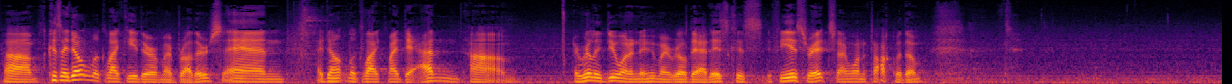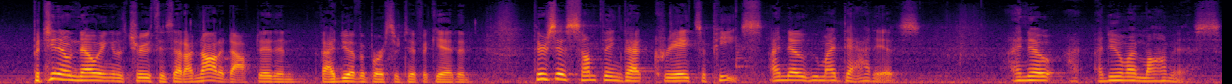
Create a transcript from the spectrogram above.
because um, I don't look like either of my brothers, and I don't look like my dad. Um, I really do want to know who my real dad is because if he is rich, I want to talk with him. But you know, knowing the truth is that I'm not adopted, and I do have a birth certificate, and there's just something that creates a peace. I know who my dad is. I know, I know who my mom is.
